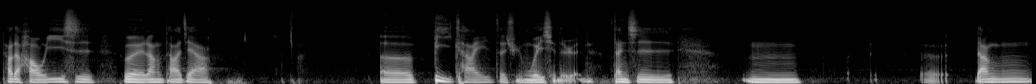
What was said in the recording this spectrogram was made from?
他的好意是为了让大家。呃，避开这群危险的人，但是，嗯，呃，当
